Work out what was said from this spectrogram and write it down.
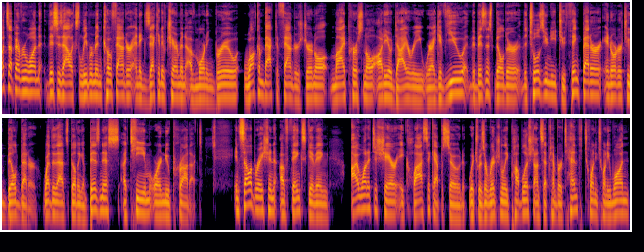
What's up, everyone? This is Alex Lieberman, co founder and executive chairman of Morning Brew. Welcome back to Founders Journal, my personal audio diary where I give you, the business builder, the tools you need to think better in order to build better, whether that's building a business, a team, or a new product. In celebration of Thanksgiving, I wanted to share a classic episode, which was originally published on September 10th, 2021.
